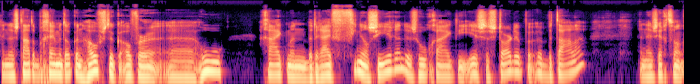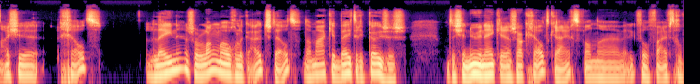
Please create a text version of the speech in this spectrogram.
En er staat op een gegeven moment ook een hoofdstuk over hoe ga ik mijn bedrijf financieren. Dus hoe ga ik die eerste start-up betalen. En hij zegt van als je geld lenen zo lang mogelijk uitstelt, dan maak je betere keuzes. Want als je nu in één keer een zak geld krijgt van, uh, weet ik veel, 50 of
